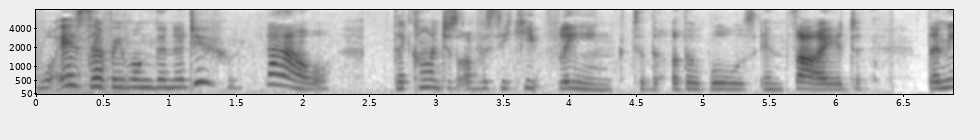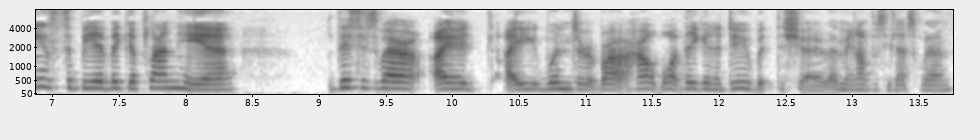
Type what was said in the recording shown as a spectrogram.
What is everyone gonna do now? They can't just obviously keep fleeing to the other walls inside. There needs to be a bigger plan here. This is where I I wonder about how what they're gonna do with the show. I mean, obviously that's where I'm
